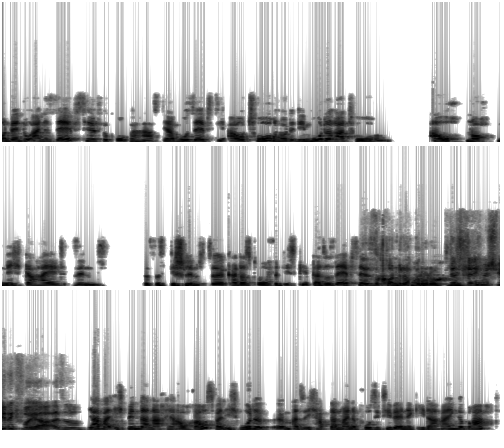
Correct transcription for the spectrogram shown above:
Und wenn du eine Selbsthilfegruppe hast, ja, wo selbst die Autoren oder die Moderatoren auch noch nicht geheilt sind, das ist die schlimmste Katastrophe, die es gibt. Also Selbsthilfe. Das ist kontraproduktiv. Das stelle ich mir schwierig vor, ja. Also ja, weil ich bin da nachher auch raus, weil ich wurde, ähm, also ich habe dann meine positive Energie da reingebracht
